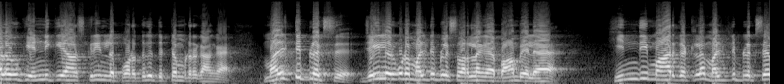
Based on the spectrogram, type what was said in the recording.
அளவுக்கு எண்ணிக்கையான ஸ்க்ரீனில் போகிறதுக்கு திட்டமிட்டுருக்காங்க. மல்டிப்ளெக்ஸு ஜெயிலர் கூட மல்டிப்ளெக்ஸ் வரலங்க பாம்பேயில் ஹிந்தி மார்க்கெட்டில் மல்டிப்ளெக்ஸே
